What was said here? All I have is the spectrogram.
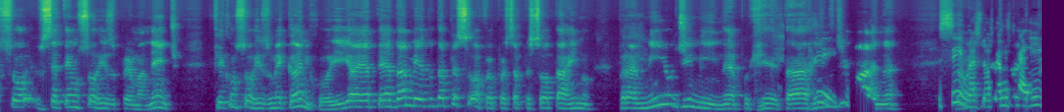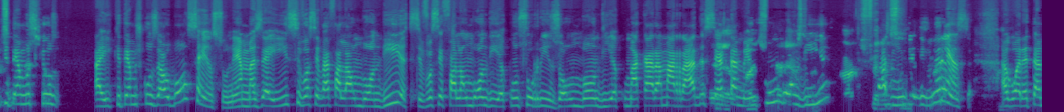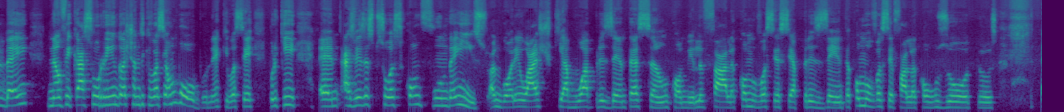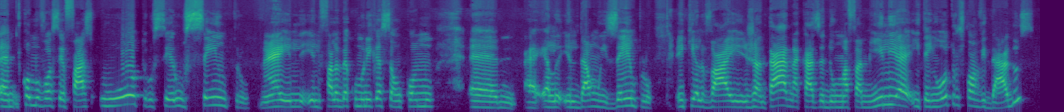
você tem um sorriso permanente, fica um sorriso mecânico, e aí até dá medo da pessoa, porque essa pessoa está rindo para mim ou de mim, né? Porque está rindo Sim. demais, né? Sim, mas nós temos aí que temos que aí que temos que usar o bom senso, né? Mas aí, se você vai falar um bom dia, se você fala um bom dia com um sorriso ou um bom dia com uma cara amarrada, é, certamente um bom dia faz muita diferença. Agora, também não ficar sorrindo achando que você é um bobo, né? Que você, porque é, às vezes as pessoas confundem isso. Agora, eu acho que a boa apresentação, como ele fala, como você se apresenta, como você fala com os outros, é, como você faz o outro ser o centro, né? Ele, ele fala da comunicação como é, ele, ele dá um exemplo em que ele vai jantar na casa de uma família e tem outros convidados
